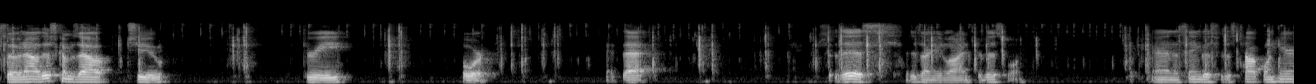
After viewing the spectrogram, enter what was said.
So now this comes out two, three, four, like that. So this is our new line for this one. And the same goes for this top one here.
